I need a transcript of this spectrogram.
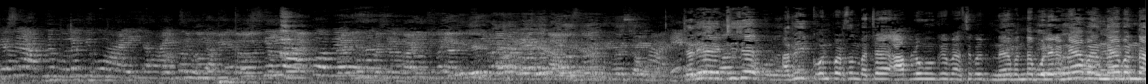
जैसे आपने बोला कि वो हाई हाई तो हो जाता है उसके लिए आपको अभी चाहिए। लिए मैं चाहूँगा। चलिए एक चीज़ है अभी कौन पर्सन बचा है? आप लोगों के वैसे कोई नया बंदा बोलेगा नया नया बंदा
